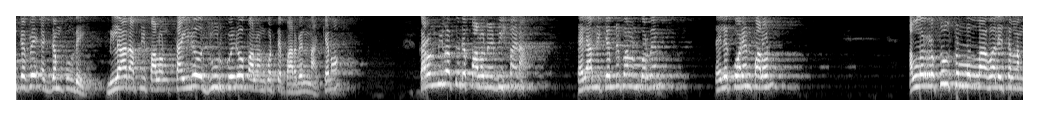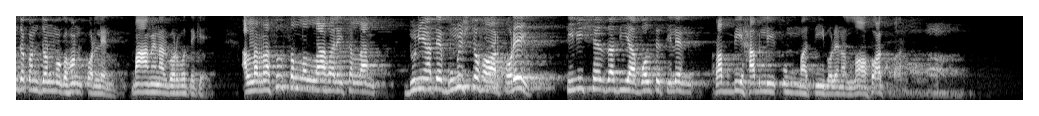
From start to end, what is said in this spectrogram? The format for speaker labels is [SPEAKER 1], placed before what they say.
[SPEAKER 1] সংক্ষেপে এক্সাম্পল দেই। মিলাদ আপনি পালন চাইলেও জোর করেও পালন করতে পারবেন না। কেন? কারণ মিলাদ তো এটা পালনের বিষয় না। তাইলে আপনি কেমনে পালন করবেন? তাইলে করেন পালন। আল্লাহ রসুল সাল্লাহ আলি সাল্লাম যখন জন্মগ্রহণ করলেন মা আমেনার গর্ভ থেকে, আল্লাহর রাসুল সাল্লাহ আলি সাল্লাম দুনিয়াতে ভূমিষ্ঠ হওয়ার পরেই তিনি সেজদা দিয়া বলতেছিলেন, রব্বি হাবলি উম্মাতি বলেন আল্লাহ আকবার।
